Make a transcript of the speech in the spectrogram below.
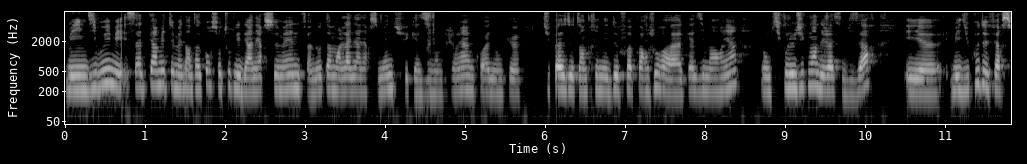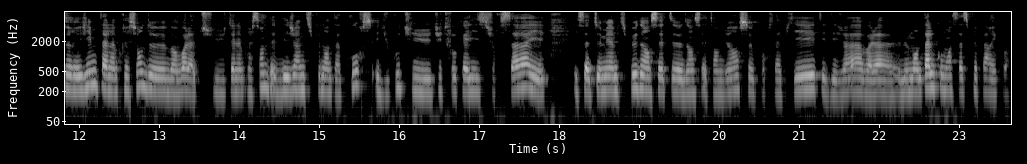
mais il me dit oui mais ça te permet de te mettre dans ta course surtout que les dernières semaines enfin notamment la dernière semaine tu fais quasiment plus rien quoi donc euh, tu passes de t'entraîner deux fois par jour à quasiment rien donc psychologiquement déjà c'est bizarre et euh, mais du coup de faire ce régime tu as l'impression de ben voilà tu as l'impression d'être déjà un petit peu dans ta course et du coup tu, tu te focalises sur ça et, et ça te met un petit peu dans cette dans cette ambiance course à pied tu es déjà voilà le mental commence à se préparer quoi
